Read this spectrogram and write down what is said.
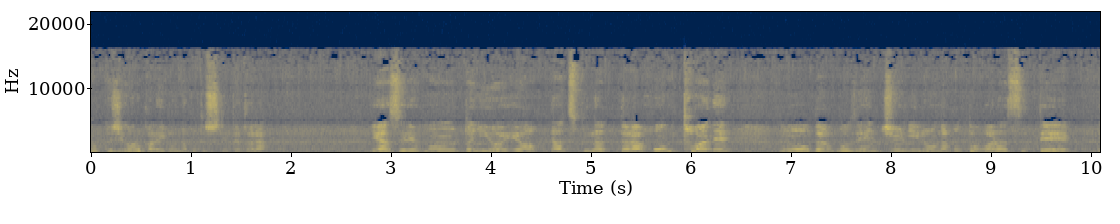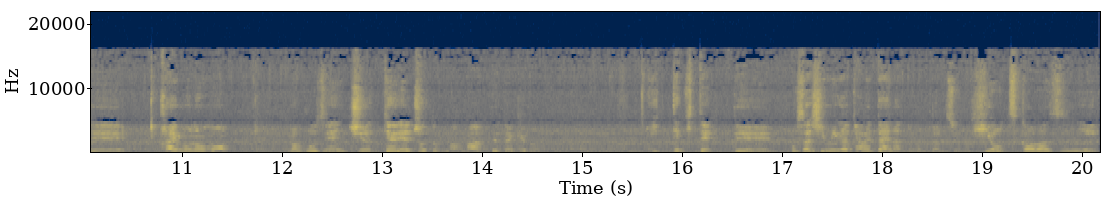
6時頃からいろんなことしてたから。いやそれ本当にいよいよ暑くなったら本当はねもうだ午前中にいろんなことを終わらせてで買い物も、まあ、午前中っていうよりはちょっとまあ回ってたけど行ってきてでお刺身が食べたいなと思ったんですよ。火を使わずに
